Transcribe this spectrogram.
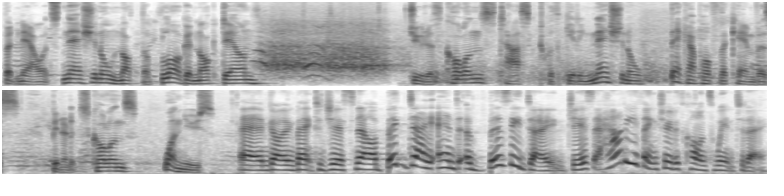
But now it's national, not the blogger knockdown. Judith Collins, tasked with getting National back up off the canvas. Benedict Collins, One News. And going back to Jess now, a big day and a busy day, Jess. How do you think Judith Collins went today?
